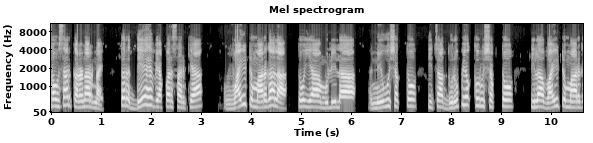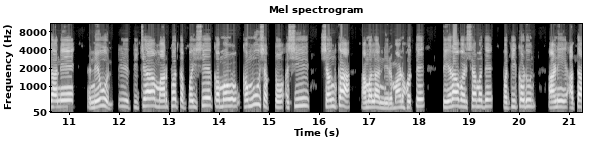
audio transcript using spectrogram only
संसार करणार नाही. तर देह व्यापारसारख्या वाईट मार्गाला तो या मुलीला नेऊ शकतो तिचा दुरुपयोग करू शकतो तिला वाईट मार्गाने नेऊन ती तिच्या मार्फत पैसे कमव कमवू शकतो अशी शंका आम्हाला निर्माण होते. तेरा वर्षामध्ये पतीकडून आणि आता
